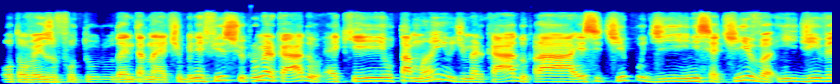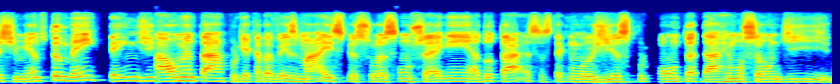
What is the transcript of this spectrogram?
ou talvez o futuro da internet. O benefício para o mercado é que o tamanho de mercado para esse tipo de iniciativa e de investimento também tende a aumentar, porque cada vez mais pessoas conseguem adotar essas tecnologias por conta da remoção de,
